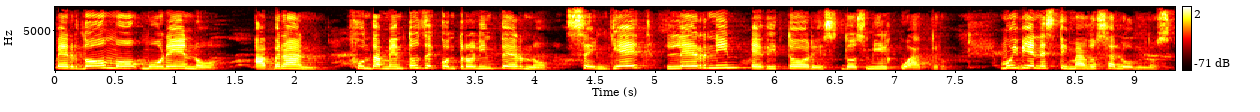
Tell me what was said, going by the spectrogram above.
Perdomo Moreno, Abran, Fundamentos de Control Interno, Senget Learning Editores, 2004. Muy bien, estimados alumnos.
